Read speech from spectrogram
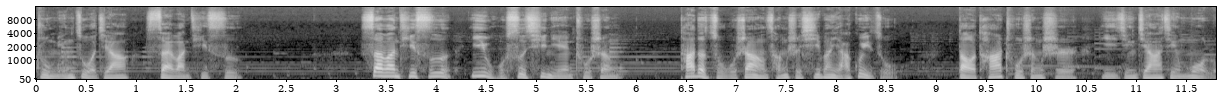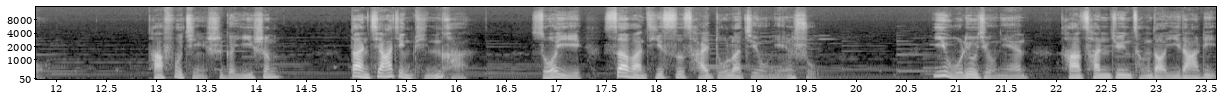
著名作家塞万提斯。塞万提斯一五四七年出生，他的祖上曾是西班牙贵族，到他出生时已经家境没落。他父亲是个医生，但家境贫寒，所以塞万提斯才读了九年书。一五六九年，他参军曾到意大利，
